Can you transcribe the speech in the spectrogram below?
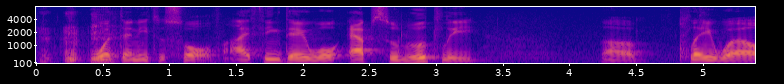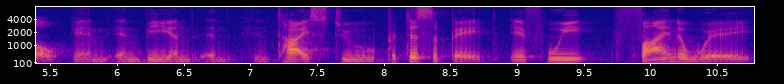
what they need to solve. I think they will absolutely uh, play well and, and be in, in, enticed to participate if we find a way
